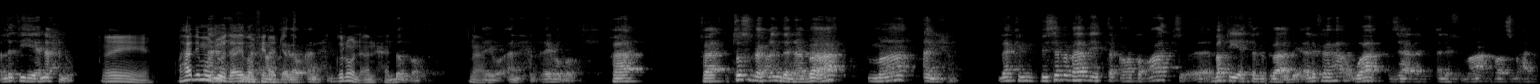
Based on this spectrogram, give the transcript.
التي هي نحن. إيه. وهذه موجودة أيضا في نجد يقولون أنحن. بالضبط. نعم. أيوه أنحن. أي بالضبط. ف فتصبح عندنا باء ما أنحن. لكن بسبب هذه التقاطعات بقيت الباء بألفها وزالت ألف ماء فأصبحت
